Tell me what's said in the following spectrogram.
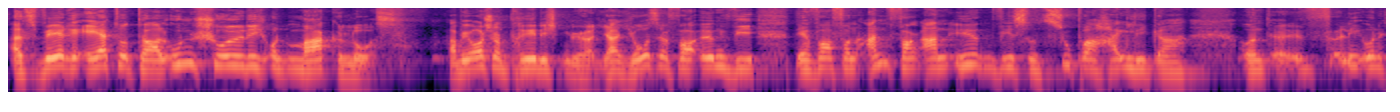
als wäre er total unschuldig und makellos. Habe ich auch schon Predigten gehört. Ja, Josef war irgendwie, der war von Anfang an irgendwie so ein super Heiliger und äh, völlig. Und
